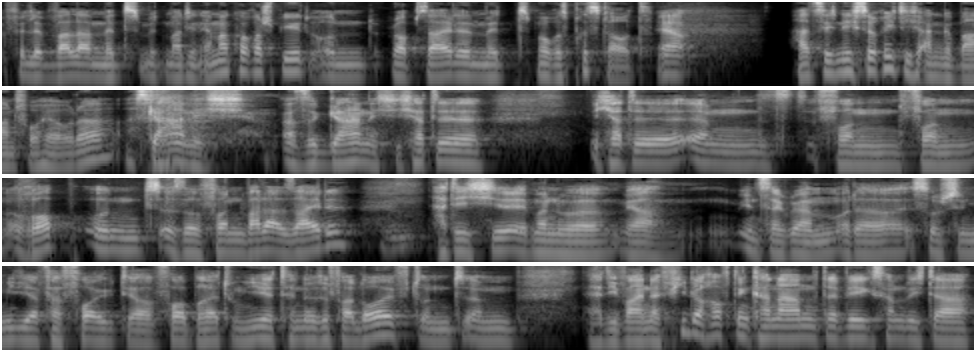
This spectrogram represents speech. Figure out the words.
Philipp Waller mit, mit Martin Emmerkocher spielt und Rob Seidel mit Moritz Pristaut. Ja. Hat sich nicht so richtig angebahnt vorher, oder? Also gar nicht. Also gar nicht. Ich hatte, ich hatte ähm, von, von Rob und also von Waller Seidel mhm. hatte ich immer nur ja, Instagram oder Social Media verfolgt, ja, Vorbereitung hier, Teneriffa läuft und ähm, ja, die waren ja viel auch auf den Kanaren unterwegs, haben sich da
